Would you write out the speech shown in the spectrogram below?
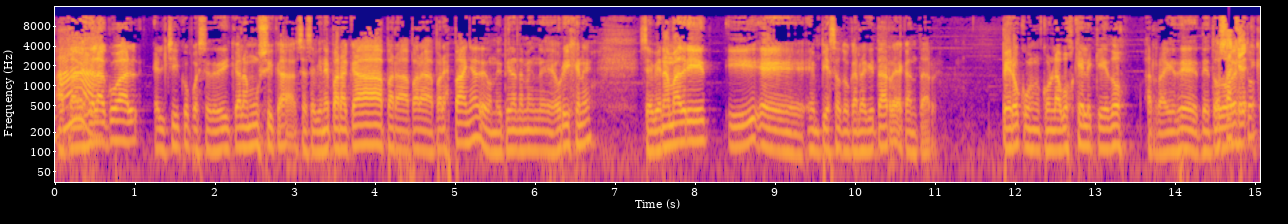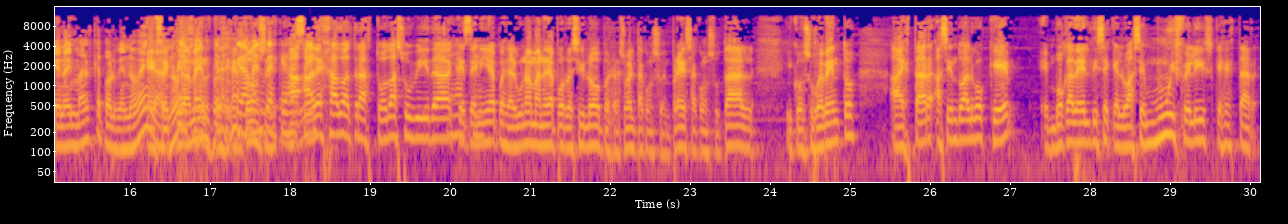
A Ah. través de la cual el chico pues se dedica a la música, o sea, se viene para acá, para, para, para España, de donde tiene también eh, orígenes, se viene a Madrid y eh, empieza a tocar la guitarra y a cantar. Pero con, con la voz que le quedó a raíz de, de todo o sea, que- esto. Que, no hay mal que por bien no venga, ¿no? Efectivamente. Efectivamente, Entonces, es que es ha, dejado atrás toda su vida Es que así. tenía, pues de alguna manera, por decirlo, pues resuelta con su empresa, con su tal y con sus eventos, a estar haciendo algo que en boca de él dice que lo hace muy feliz, que es estar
